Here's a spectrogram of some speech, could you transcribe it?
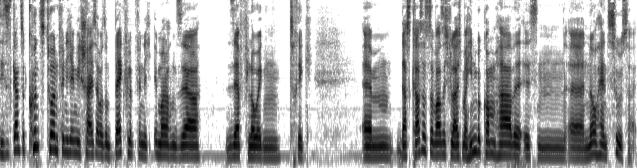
dieses ganze Kunsttouren finde ich irgendwie scheiße, aber so ein Backflip finde ich immer noch einen sehr, sehr flowigen Trick. Ähm, das krasseste, was ich vielleicht mal hinbekommen habe, ist ein äh, No-Hand-Suicide.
